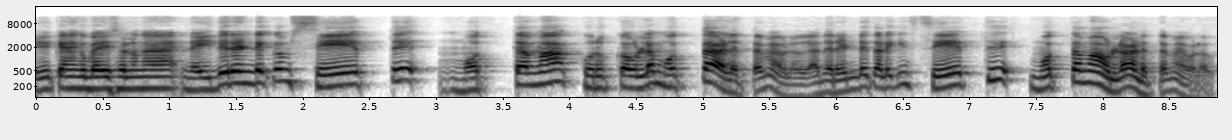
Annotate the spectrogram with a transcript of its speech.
இதுக்கு எனக்கு பதில் சொல்லுங்க. இந்த இது ரெண்டுக்கும் சேர்த்து மொத்தமாக குறுக்க உள்ள மொத்த அழுத்தம் எவ்வளவு? அந்த ரெண்டு தடைக்கும் சேர்த்து மொத்தமாக உள்ள அழுத்தம் எவ்வளவு?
